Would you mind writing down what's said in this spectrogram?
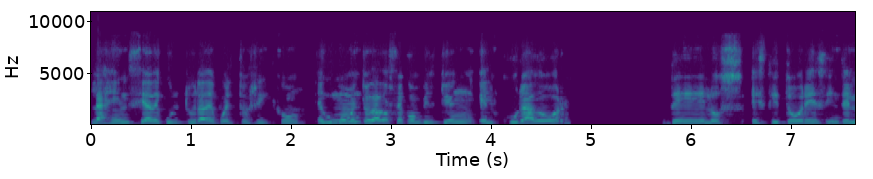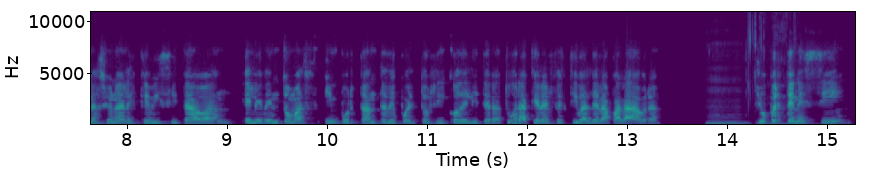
la Agencia de Cultura de Puerto Rico, en un momento dado se convirtió en el curador de los escritores internacionales que visitaban el evento más importante de Puerto Rico de literatura, que era el Festival de la Palabra. Mm, yo pertenecí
